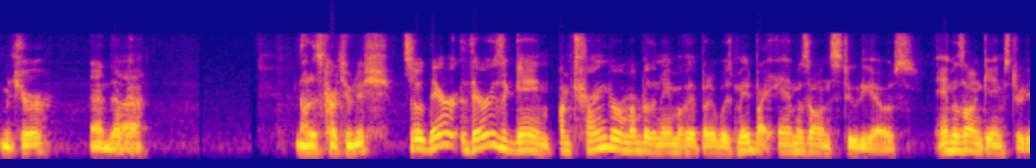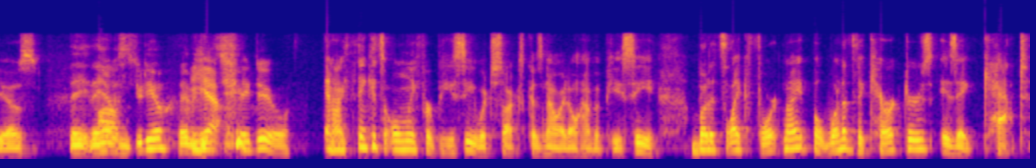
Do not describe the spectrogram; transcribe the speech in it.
mature and uh, not as cartoonish. So there there is a game. I'm trying to remember the name of it, but it was made by Amazon Studios, Amazon Game Studios. They they have Um, a studio. They have a Yeah, studio? they do. And I think it's only for PC, which sucks because now I don't have a PC. But it's like Fortnite, but one of the characters is a cat.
